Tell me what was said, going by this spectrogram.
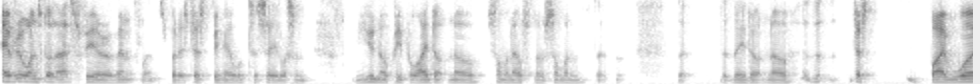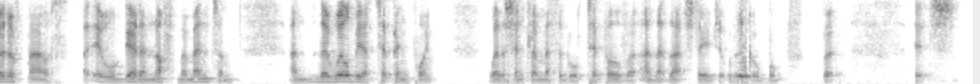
Everyone's got that sphere of influence, but it's just being able to say, listen, you know people I don't know, someone else knows someone that that that they don't know. Just by word of mouth, it will get enough momentum, and there will be a tipping point where the Sinclair method will tip over, and at that stage it will just go bump. But it's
